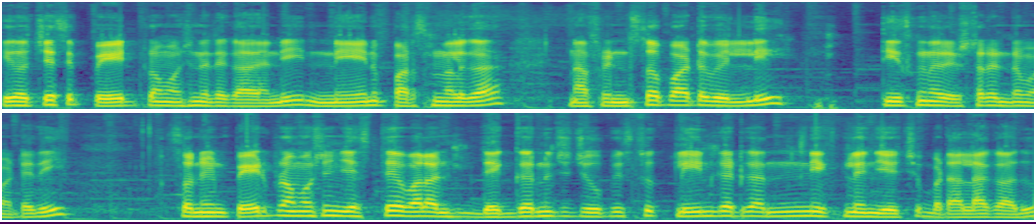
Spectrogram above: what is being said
ఇది వచ్చేసి పెయిడ్ ప్రమోషన్ అయితే కాదండి. నేను పర్సనల్గా నా ఫ్రెండ్స్తో పాటు వెళ్ళి తీసుకున్న రెస్టారెంట్ అనమాట ఇది. సో నేను పెయిడ్ ప్రమోషన్ చేస్తే వాళ్ళ దగ్గర నుంచి చూపిస్తూ క్లీన్ కట్గా అన్ని ఎక్స్ప్లెయిన్ చేయొచ్చు బట్ అలా కాదు.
